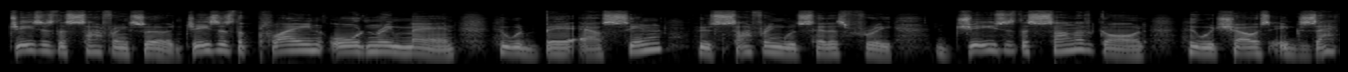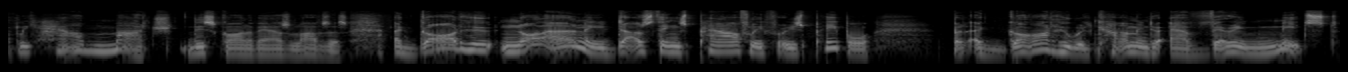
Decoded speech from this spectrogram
Jesus, the suffering servant, Jesus, the plain, ordinary man who would bear our sin, whose suffering would set us free, Jesus, the Son of God, who would show us exactly how much this God of ours loves us. A God who not only does things powerfully for his people, but a God who would come into our very midst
